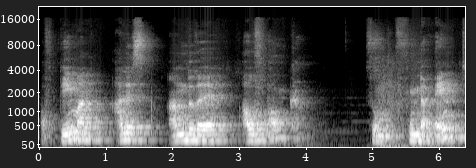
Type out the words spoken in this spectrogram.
auf dem man alles andere aufbauen kann. Zum Fundament,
